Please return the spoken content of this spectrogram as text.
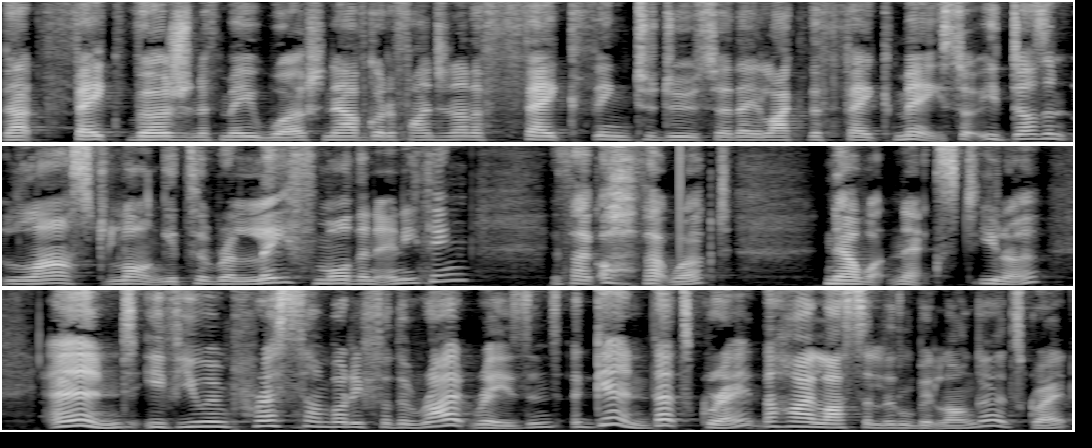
that fake version of me worked. Now I've got to find another fake thing to do so they like the fake me. So it doesn't last long. It's a relief more than anything. It's like, oh, that worked. Now what next? You know? And if you impress somebody for the right reasons, again, that's great. The high lasts a little bit longer. It's great.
